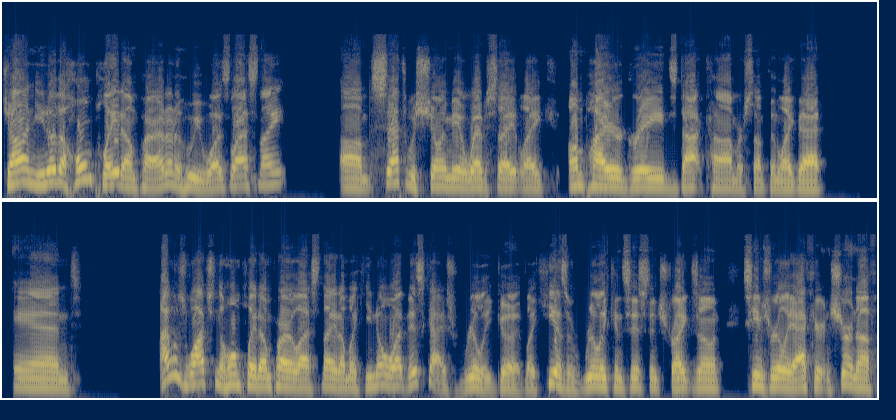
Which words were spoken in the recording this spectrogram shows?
John, you know the home plate umpire, I don't know who he was last night. Um, Seth was showing me a website like umpiregrades.com or something like that. And I was watching the home plate umpire last night. I'm like, you know what? This guy's really good. Like he has a really consistent strike zone, seems really accurate. And sure enough,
